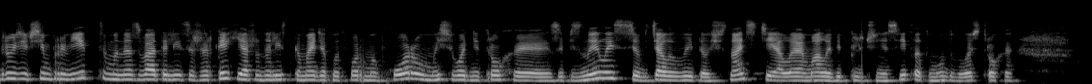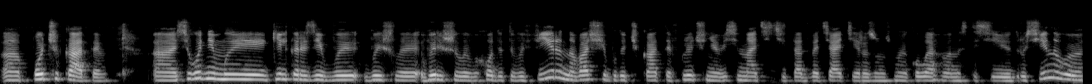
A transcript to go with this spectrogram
Друзі, всім привіт! Мене звати Ліза Жарких, я журналістка медіаплатформи Вгору. Ми сьогодні трохи запізнились, обіцяли вийти о 16 але мали відключення світла, тому довелось трохи е, почекати. Е, сьогодні ми кілька разів вийшли, вирішили виходити в ефір. На ще будуть чекати включення о 18 та 20 разом з моєю колегою Анастасією Друсіновою.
